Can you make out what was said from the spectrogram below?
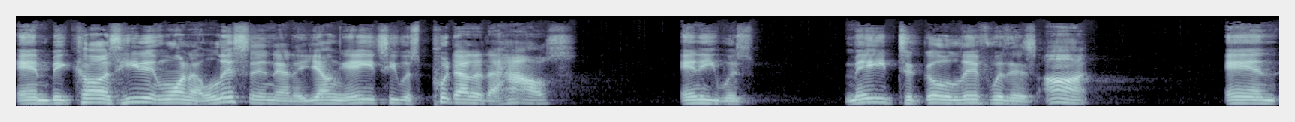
and because he didn't want to listen at a young age, he was put out of the house and he was made to go live with his aunt, and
